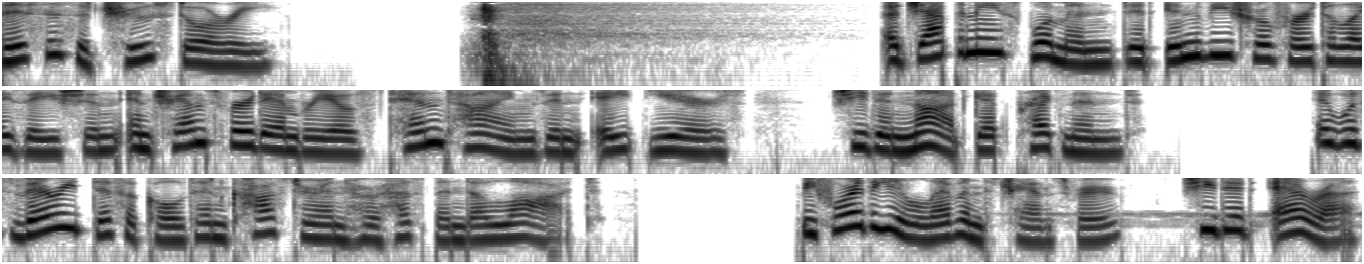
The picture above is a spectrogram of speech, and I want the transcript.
This is a true story. A Japanese woman did in vitro fertilization and transferred embryos 10 times in 8 years. She did not get pregnant. It was very difficult and cost her and her husband a lot. Before the 11th transfer, she did ERA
